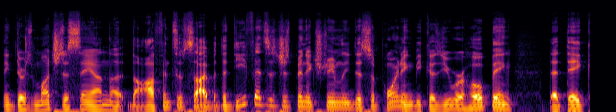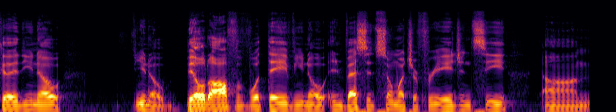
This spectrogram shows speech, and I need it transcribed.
think there's much to say on the, the offensive side, but the defense has just been extremely disappointing because you were hoping that they could, you know, you know, build off of what they've, you know, invested so much of free agency, um,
